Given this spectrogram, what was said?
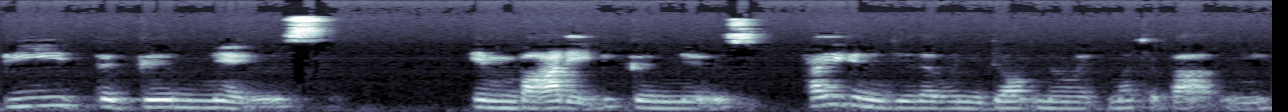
be the good news, embody good news, how are you going to do that when you don't know it much about me?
